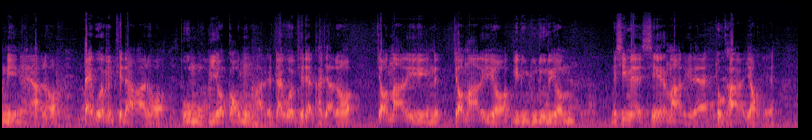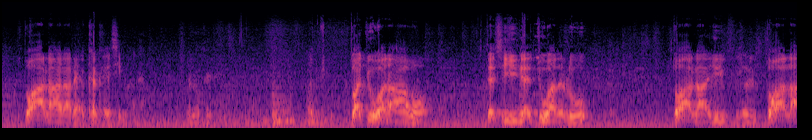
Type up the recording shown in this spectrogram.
အနေနဲ့ကတော့တိုက်ပွဲမဖြစ်တာကတော့ပုံမူပြီးတော့ကောင်းမှုပါတယ်တိုက်ပွဲဖြစ်တဲ့ခါကျတော့ကျောင်းသားတွေကျောင်းသားတွေရောပြည်သူလူထုတွေရောမရှိမဲ့ရှင်းသားတွေလည်းဒုက္ခရောက်တယ်တွားလာတာလည်းအခက်အခဲရှိပါတယ်ဘယ်လိုခိတ် တွားကြိုရတာပေါ့တက်စီနဲ့ကြိုရတယ်လို့တွားလာရေးတွားလာ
